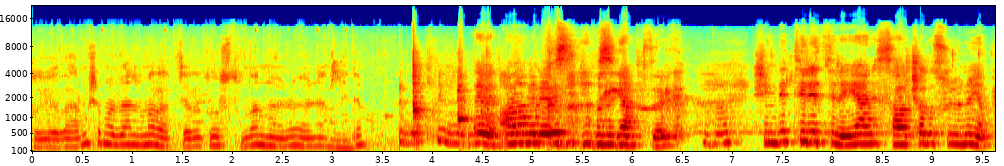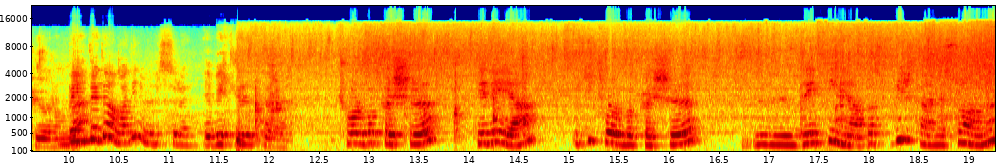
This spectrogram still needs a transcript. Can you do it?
koyuyorlarmış ama ben Malatya'da dostumdan öyle öğrenmedim. Evet, analı kızlarımızı yaptık. Şimdi tritini yani salçalı suyunu yapıyorum ben. Bekledi ama değil mi bir süre? E, bekledi tabii. Çorba kaşığı tereyağı, iki çorba kaşığı e, zeytinyağı da bir tane soğanı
